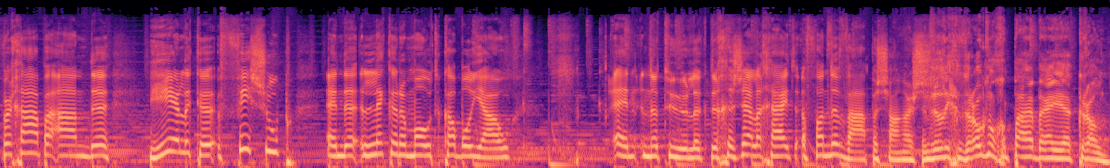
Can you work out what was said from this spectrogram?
vergapen aan de heerlijke vissoep en de lekkere moot kabeljauw. En natuurlijk de gezelligheid van de wapenzangers. En er liggen er ook nog een paar bij uh, Kroon.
